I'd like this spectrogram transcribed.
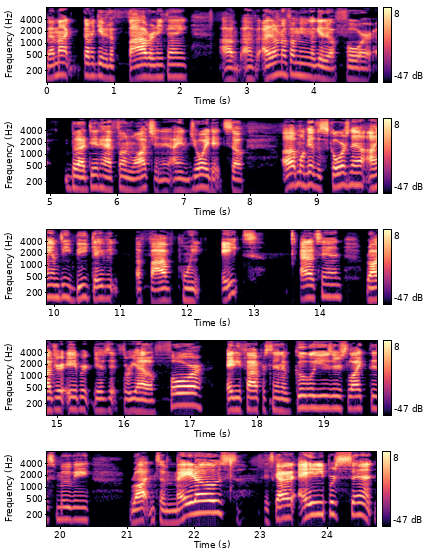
but I'm not gonna give it a five or anything. Um, I've, I don't know if I'm even gonna give it a four, but I did have fun watching it. I enjoyed it. So, I'm gonna give the scores now. IMDb gave it a 5.8 out of 10. Roger Ebert gives it 3 out of 4. 85% of Google users like this movie. Rotten Tomatoes, it's got an 80%.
